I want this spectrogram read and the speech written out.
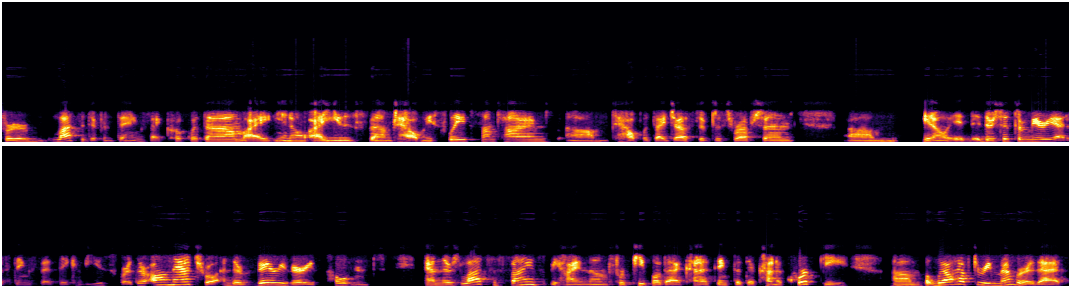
for lots of different things. I cook with them. I, you know, I use them to help me sleep sometimes, um, to help with digestive disruption. Um, you know, it, it- there's just a myriad of things that they can be used for. They're all natural and they're very, very potent. And there's lots of science behind them for people that kind of think that they're kind of quirky. Um, but we all have to remember that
